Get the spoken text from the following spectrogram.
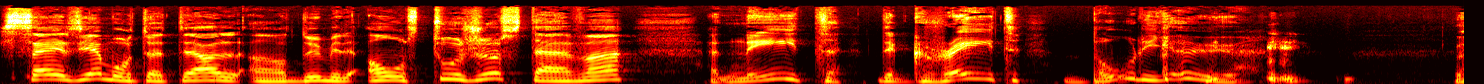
16e au total en 2011, tout juste avant Nate the Great Beaulieu.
